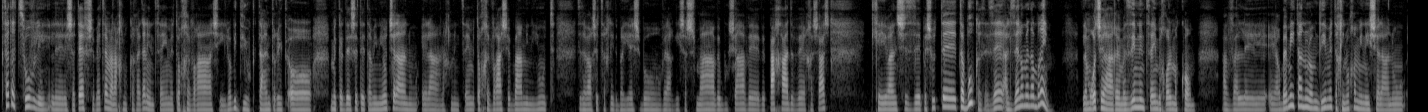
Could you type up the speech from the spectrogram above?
קצת עצוב לי לשתף שבעצם אנחנו כרגע נמצאים בתוך חברה שהיא לא בדיוק טנטרית או מקדשת את המיניות שלנו, אלא אנחנו נמצאים בתוך חברה שבה המיניות זה דבר שצריך להתבייש בו ולהרגיש אשמה ובושה ו- ופחד וחשש, כיוון שזה פשוט אה, טאבו כזה, זה, על זה לא מדברים. למרות שהרמזים נמצאים בכל מקום. אבל uh, uh, הרבה מאיתנו לומדים את החינוך המיני שלנו uh,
